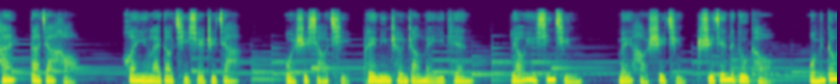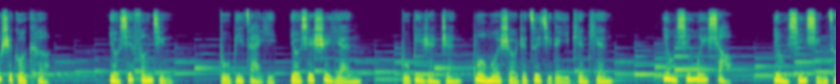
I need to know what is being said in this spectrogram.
嗨，大家好，欢迎来到启学之家，我是小启，陪您成长每一天，疗愈心情，美好事情。时间的渡口，我们都是过客。有些风景不必在意，有些誓言不必认真，默默守着自己的一片天，用心微笑，用心行走，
